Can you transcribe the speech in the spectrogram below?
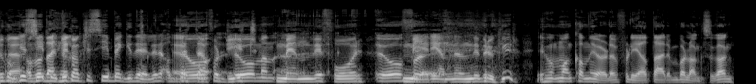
du kan, ikke, altså, si, helt... du kan ikke si begge deler, at dette er for dyrt, jo, men, men, vi får jo, for... mer igjen enn vi bruker. Jo, man kan gjøre det fordi det er en balansegang.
